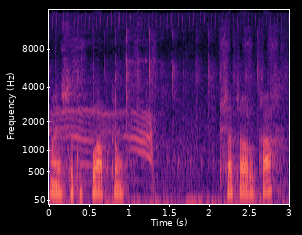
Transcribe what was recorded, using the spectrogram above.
Ma jeszcze tę pułapkę w krzaczorkach.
